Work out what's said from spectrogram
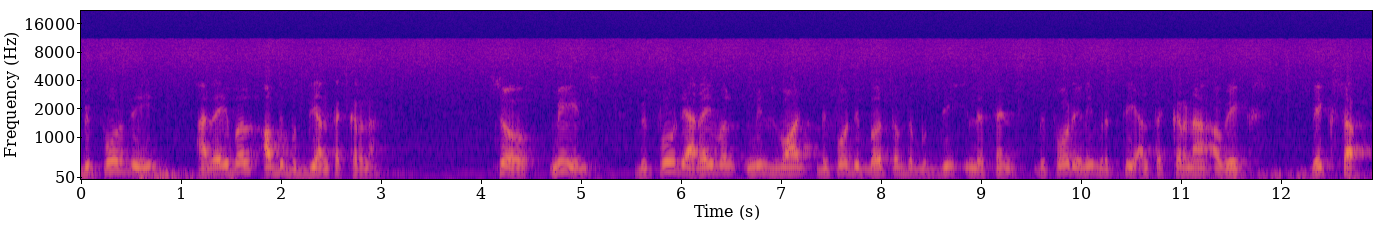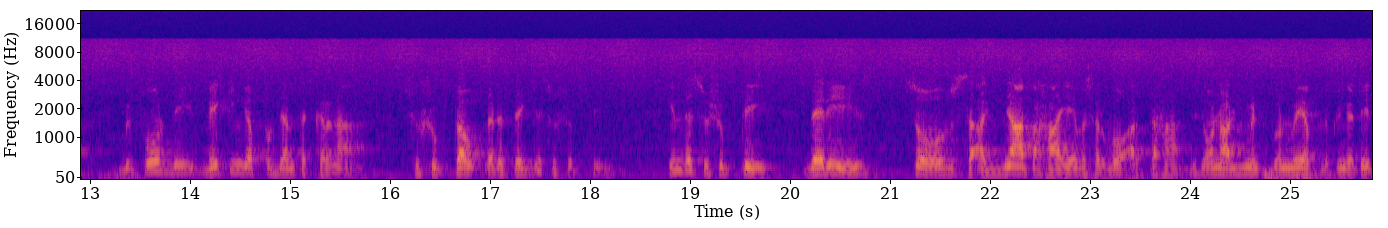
before the arrival of the buddhi antakarana So, means Before the arrival means what? Before the birth of the buddhi in the sense, before any vritti, antakarana awakes, wakes up, before the waking up of the antakarana, sushuptau, let us take the sushupti. In the sushupti, there is, so, ajnataha eva sarvo artaha. This is one argument, one way of looking at it.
